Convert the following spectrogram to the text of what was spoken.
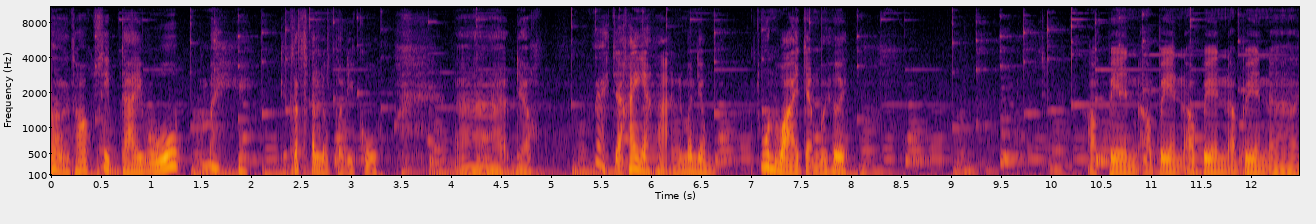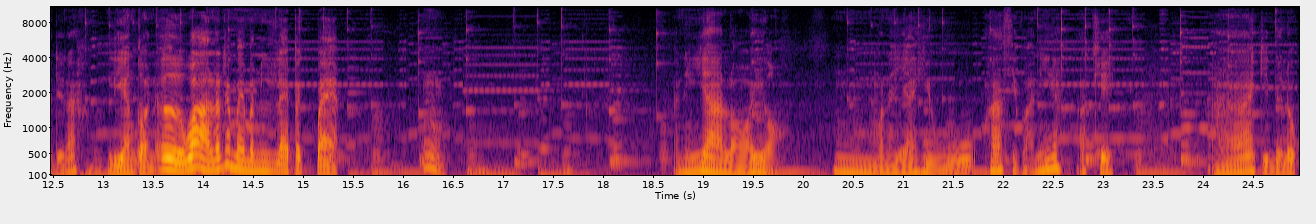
อท็อกซิกไดวูฟไม่เดี๋ยวก็สลบพอดีกู อ่า เดี๋ยวแม่จะให้อาหารมันยัง วุ่นวายจังเว้ยเฮ้ยเอาเป็นเอาเป็นเอาเป็นเอาเป็นเออเดี๋ยวนะเรียงก่อนเออว่าแล้วทำไมมันแลแปลกๆอืมอันนี้ยาร้อยเหรออืมอันไหนยาหิวห้าสิบวะนี่นะโอเคอ่ากินไปลูก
